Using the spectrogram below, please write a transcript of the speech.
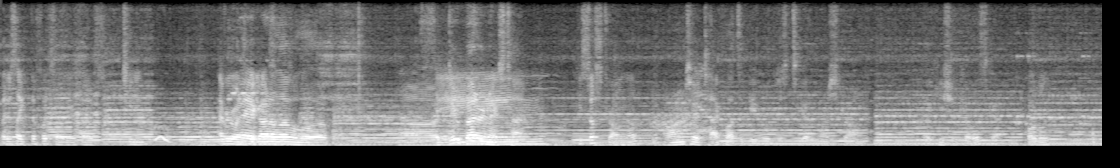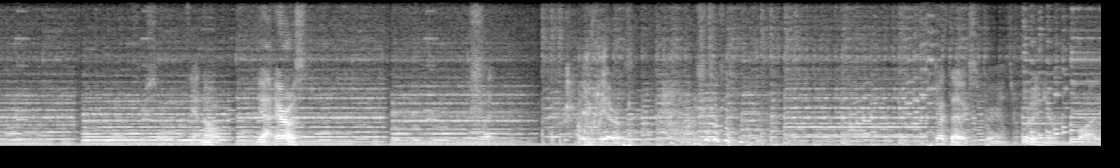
but it's like the foot soldier, so it's cheating. Everyone. Hey, I gotta it. level up. Uh, do better next time. He's so strong though. I want him to attack lots of people just to get more strong. He should kill this guy. Totally. Yeah, with your sword. Yeah. No. Yeah, arrows. What? I use the arrows. Get that experience. Put it in your body.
